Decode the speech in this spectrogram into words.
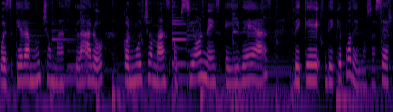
pues queda mucho más claro, con mucho más opciones e ideas de qué, de qué podemos hacer.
